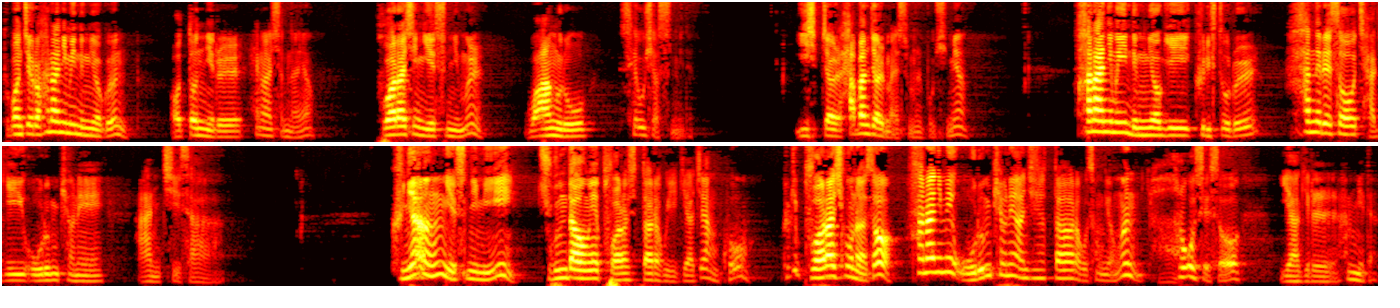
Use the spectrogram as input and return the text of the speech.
두 번째로 하나님의 능력은 어떤 일을 행하셨나요? 부활하신 예수님을 왕으로 세우셨습니다. 20절 하반절 말씀을 보시면 하나님의 능력이 그리스도를 하늘에서 자기 오른편에 앉히사 그냥 예수님이 죽은 다음에 부활하셨다라고 얘기하지 않고 그렇게 부활하시고 나서 하나님의 오른편에 앉으셨다라고 성경은 여러 곳에서 이야기를 합니다.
